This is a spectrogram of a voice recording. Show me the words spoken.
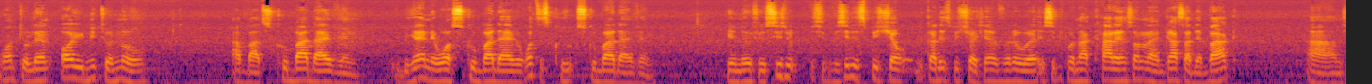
want to learn all you need to know about scuba diving. Behind the word scuba diving what is scuba diving? You know if you see if you see this picture look at this picture here very well. You see people now carrying something like gas at the back and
